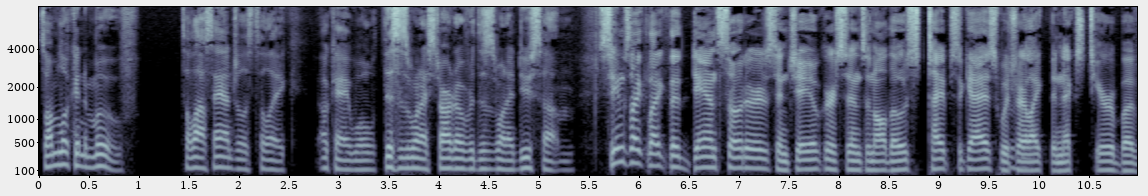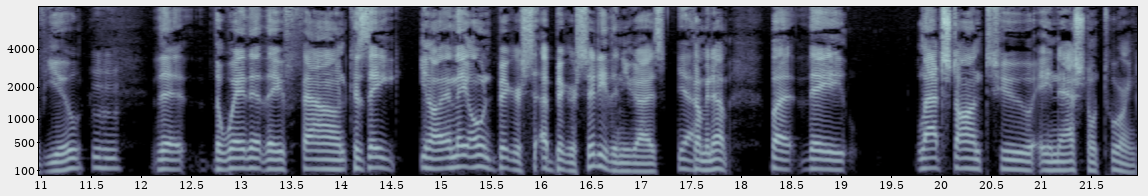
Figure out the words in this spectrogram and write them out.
so I'm looking to move to Los Angeles to like. Okay, well, this is when I start over. This is when I do something. Seems like like the Dan Soders and Jay Oakersons and all those types of guys, which are like the next tier above you. Mm-hmm. That the way that they found because they you know and they own bigger a bigger city than you guys Yeah. coming up, but they latched on to a national touring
